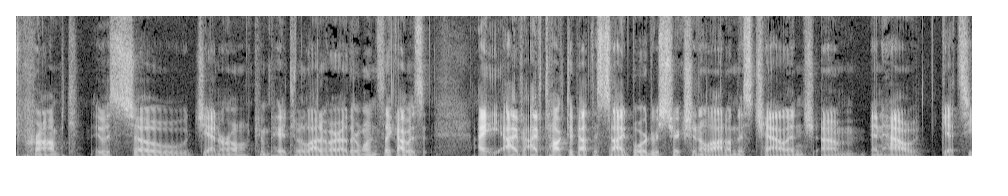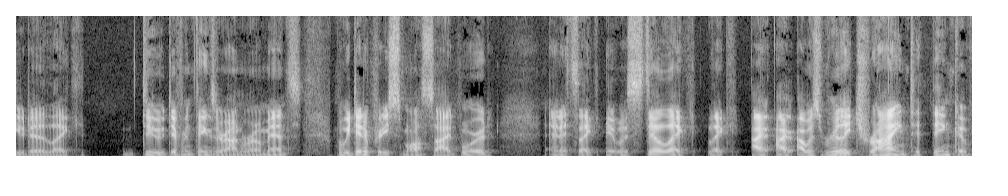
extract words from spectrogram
prompt, it was so general compared to a lot of our other ones. Like, I was, I I've I've talked about the sideboard restriction a lot on this challenge, um, and how it gets you to like do different things around romance. But we did a pretty small sideboard and it's like it was still like like I, I I was really trying to think of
